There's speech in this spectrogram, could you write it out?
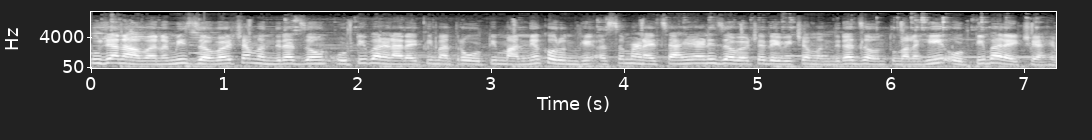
तुझ्या नावानं मी जवळच्या मंदिरात जाऊन ओटी भरणार आहे. ती मात्र ओटी मान्य करून घे असं म्हणायचं आहे आणि जवळच्या देवीच्या मंदिरात जाऊन तुम्हाला ही ओटी भरायची आहे.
